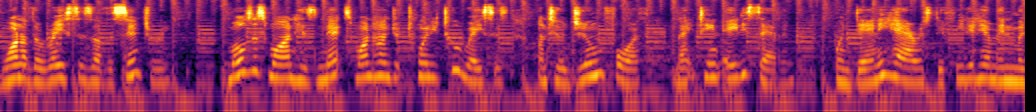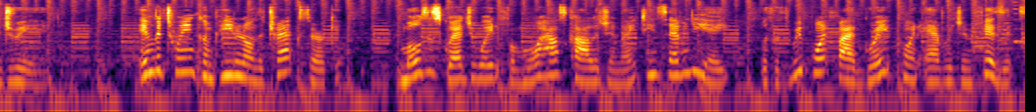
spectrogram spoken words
one of the races of the century, Moses won his next 122 races until June 4, 1987, when Danny Harris defeated him in Madrid. In between competing on the track circuit, Moses graduated from Morehouse College in 1978 with a 3.5 grade point average in physics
